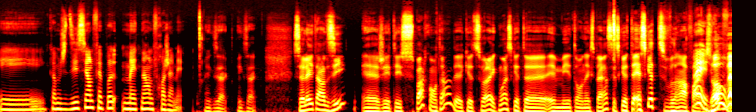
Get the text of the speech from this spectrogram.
Et comme je dis, si on ne le fait pas maintenant, on ne le fera jamais. Exact, exact. Cela étant dit, euh, j'ai été super content de, que tu sois là avec moi. Est-ce que tu as aimé ton expérience? Est-ce que, est que tu voudrais en faire hey, d'autres?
